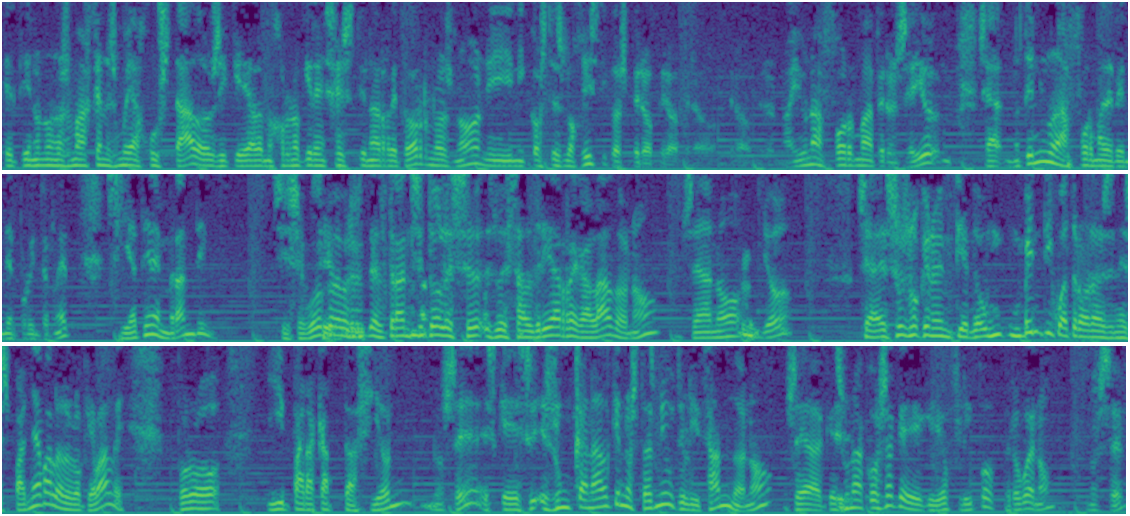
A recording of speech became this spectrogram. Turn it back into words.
que, tienen unos márgenes muy ajustados y que a lo mejor no quieren gestionar retornos, ¿no? Ni, ni costes logísticos, pero, pero, pero, pero, pero no hay una forma, pero en serio, o sea, no tienen una forma de vender por internet si ya tienen branding. Si seguro que el tránsito les, les, saldría regalado, ¿no? O sea, no, yo. O sea, eso es lo que no entiendo. Un, 24 horas en España vale lo que vale. Pero, y para captación, no sé, es que es, es, un canal que no estás ni utilizando, ¿no? O sea, que es una cosa que, que yo flipo. Pero bueno, no sé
